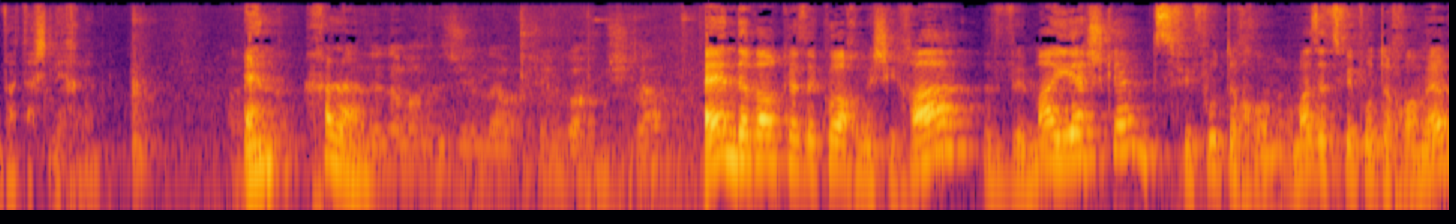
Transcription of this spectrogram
ותשליכני. אין חלל. אין דבר כזה שאין כוח משיכה? אין דבר כזה כוח משיכה, ומה יש כן? צפיפות החומר. מה זה צפיפות החומר?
